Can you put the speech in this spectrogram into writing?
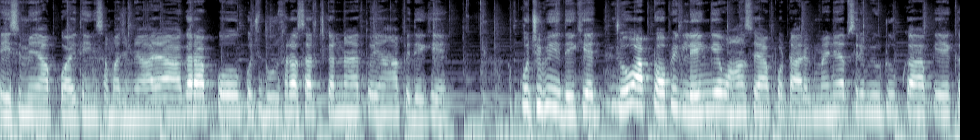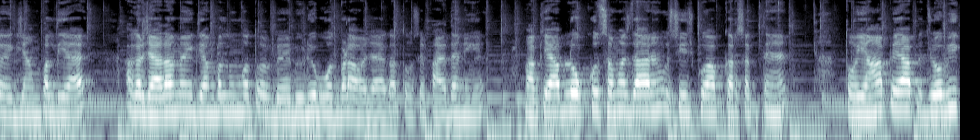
इसमें आपको आई थिंक समझ में आया। अगर आपको कुछ दूसरा सर्च करना है तो यहाँ पे देखिए कुछ भी देखिए जो आप टॉपिक लेंगे वहाँ से आपको टारगेट मैंने अब सिर्फ़ यूट्यूब का आपके एक एग्जांपल दिया है। अगर ज़्यादा मैं एग्ज़ाम्पल दूँगा तो वीडियो बहुत बड़ा हो जाएगा तो उसे फ़ायदा नहीं है। बाकी आप लोग खुद समझदार हैं, उस चीज़ को आप कर सकते हैं। तो यहाँ पे आप जो भी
